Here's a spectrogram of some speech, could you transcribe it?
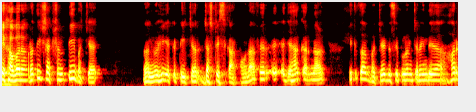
ਇਹ ਖਬਰ ਪ੍ਰਤੀ ਸੈਕਸ਼ਨ 30 ਬੱਚੇ ਨੂੰ ਹੀ ਇੱਕ ਟੀਚਰ ਜਸਟਿਸ ਕਰ ਪਾਉਂਦਾ। ਫਿਰ ਅਜਿਹਾ ਕਰਨ ਨਾਲ ਇੱਕ ਤਾਂ ਬੱਚੇ ਡਿਸਪਲਿਨ ਚ ਰਹਿੰਦੇ ਆ, ਹਰ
